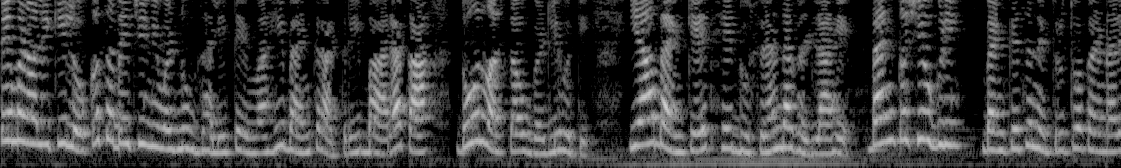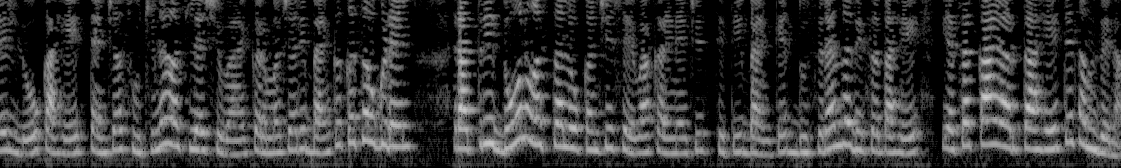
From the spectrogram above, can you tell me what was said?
ते म्हणाले की लोकसभेची निवडणूक झाली तेव्हा ही बँक रात्री बारा का दोन वाजता उघडली होती. या बँकेत हे दुसऱ्यांदा घडलं आहे. बँक कशी उघडी? बँकेचं नेतृत्व करणारे लोक आहेत त्यांच्या सूचना असल्याशिवाय कर्मचारी बँक कसं उघडेल? रात्री दोन वाजता लोकांची सेवा करण्याची स्थिती बँकेत दुसऱ्यांदा दिसत आहे याचा काय अर्थ आहे ते समजेना.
